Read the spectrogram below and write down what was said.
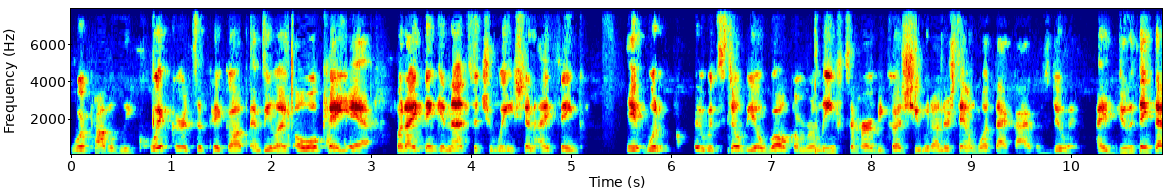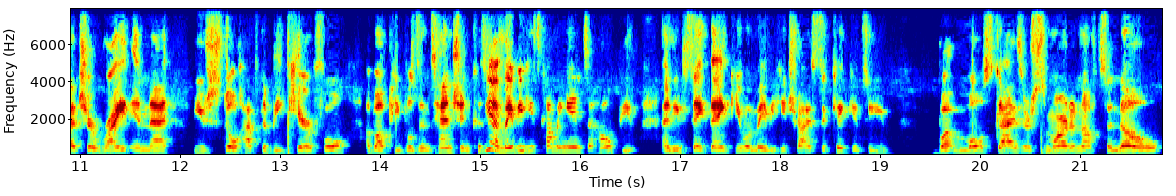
we're probably quicker to pick up and be like, oh, okay, yeah. But I think in that situation, I think it would it would still be a welcome relief to her because she would understand what that guy was doing. I do think that you're right in that you still have to be careful about people's intention because yeah, maybe he's coming in to help you and you say thank you and maybe he tries to kick it to you. But most guys are smart enough to know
